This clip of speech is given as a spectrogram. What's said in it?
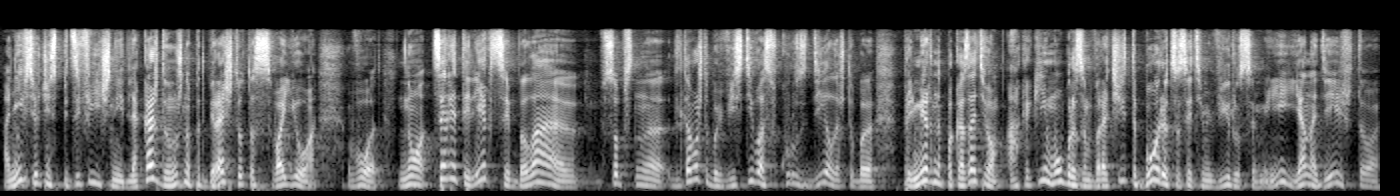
Они все очень специфичные. И для каждого нужно подбирать что-то свое. Вот. Но цель этой лекции была, собственно, для того, чтобы ввести вас в курс дела, чтобы примерно показать вам, а каким образом врачи-то борются с этими вирусами. И я надеюсь, что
